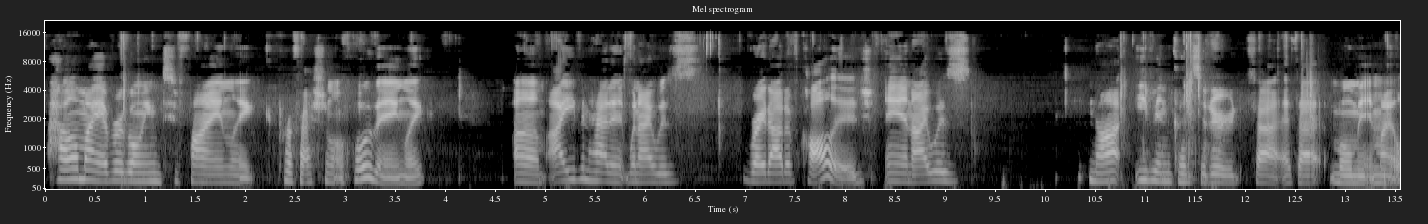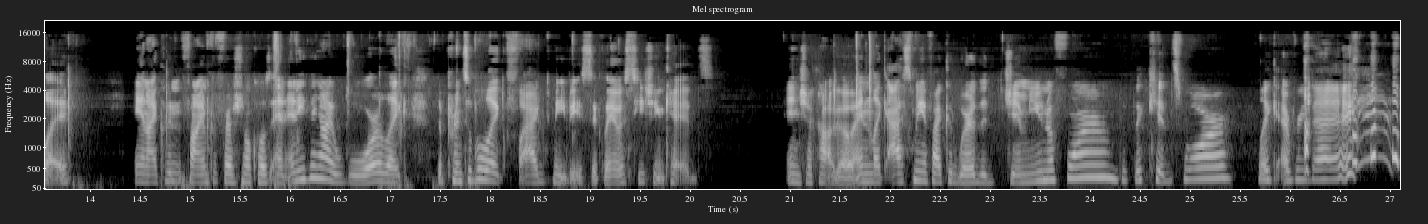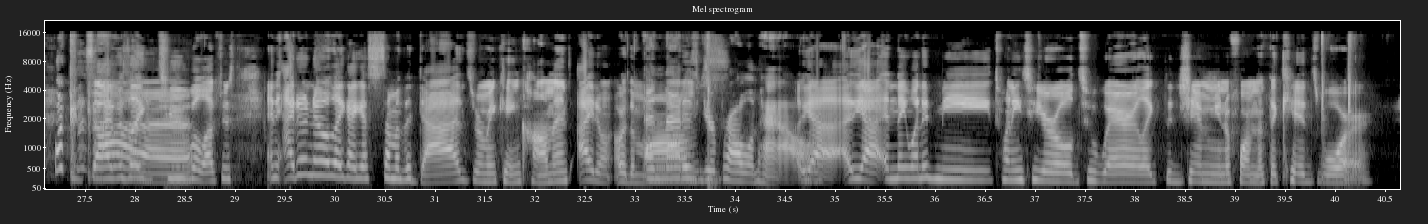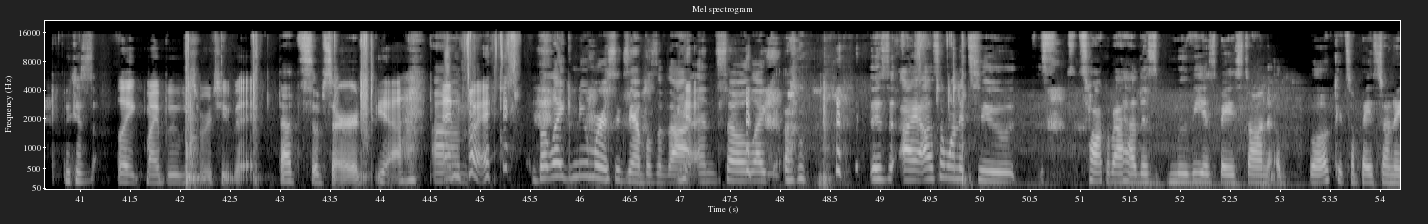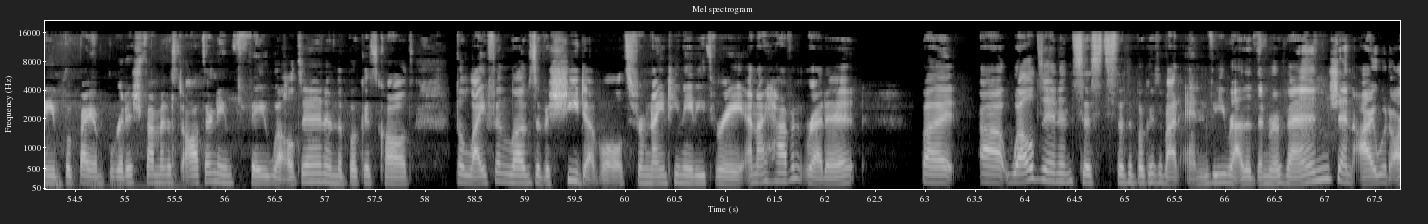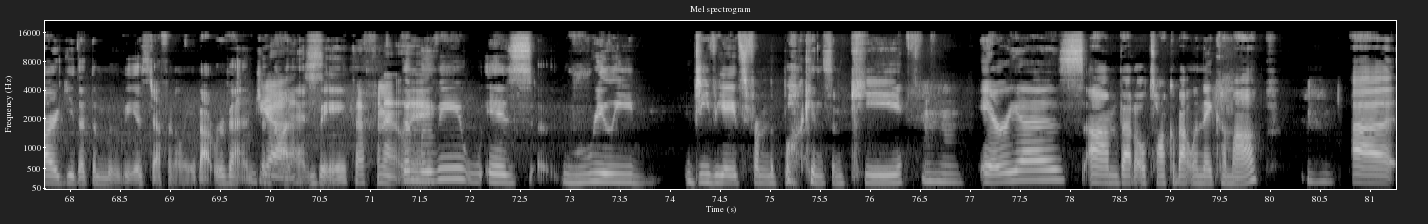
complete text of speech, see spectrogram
how am I ever going to find like professional clothing? Like um I even had it when I was right out of college and I was not even considered fat at that moment in my life. And I couldn't find professional clothes and anything I wore like the principal like flagged me basically. I was teaching kids in Chicago and like asked me if I could wear the gym uniform that the kids wore like every day. So I was like too voluptuous, and I don't know. Like I guess some of the dads were making comments. I don't, or the moms. and that is your problem. How? Yeah, yeah, and they wanted me, twenty-two year old, to wear like the gym uniform that the kids wore because like my boobs were too big. that's absurd. Yeah. Um, anyway, but like numerous examples of that Yeah. and so like this i also wanted to talk about how this movie is based on a book it's based on a book by a british feminist author named Fay Weldon and the book is called the life and loves of a she devil it's from 1983 and i haven't read it but uh, Weldon insists that the book is about envy rather than revenge, and I would argue that the movie is definitely about revenge and not envy. definitely. The movie is really deviates from the book in some key Mhm. areas um, that I'll talk about when they come up. Mhm. Uh,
